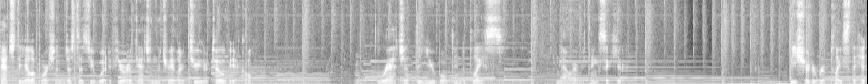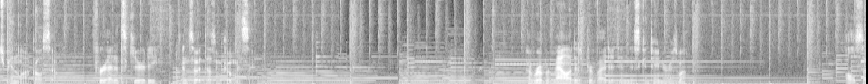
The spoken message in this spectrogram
Attach the yellow portion just as you would if you were attaching the trailer to your tow vehicle. Ratchet the U-bolt into place. Now everything's secure. Be sure to replace the hitch pin lock also for added security and so it doesn't go missing. A rubber mallet is provided in this container as well. Also,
